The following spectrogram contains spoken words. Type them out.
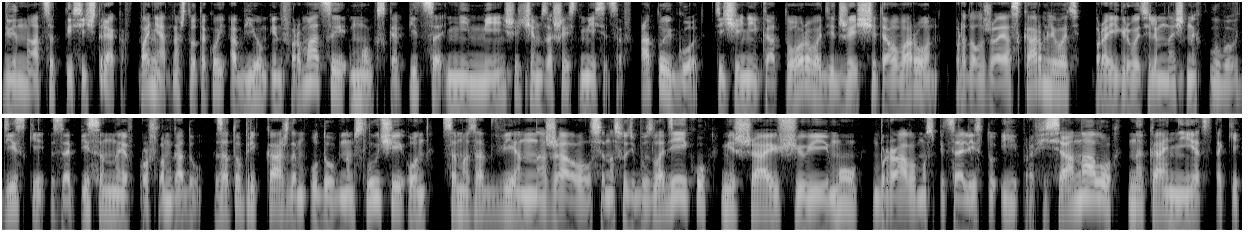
12 тысяч треков. Понятно, что такой объем информации мог скопиться не меньше, чем за 6 месяцев, а то и год, в течение которого диджей считал ворон, продолжая скармливать проигрывателям ночных клубов диски, записанные в прошлом году. Зато при каждом удобном случае он самозабвенно жаловался на судьбу злодейку, мешающую ему, бравому специалисту и профессионалу, наконец-таки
